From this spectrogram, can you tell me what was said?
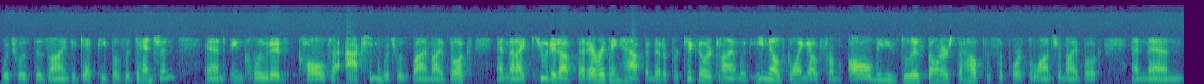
which was designed to get people's attention and included call to action, which was buy my book. And then I queued it up that everything happened at a particular time with emails going out from all these list owners to help to support the launch of my book. And then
